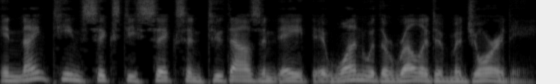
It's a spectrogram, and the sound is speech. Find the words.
In 1966 and 2008 it won with a relative majority.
